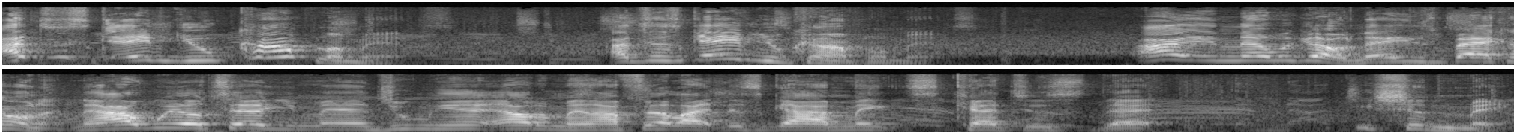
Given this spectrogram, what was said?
I just gave you compliments. I just gave you compliments. All right, and there we go. Now he's back on it. Now, I will tell you, man, Julian Edelman, I feel like this guy makes catches that he shouldn't make.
